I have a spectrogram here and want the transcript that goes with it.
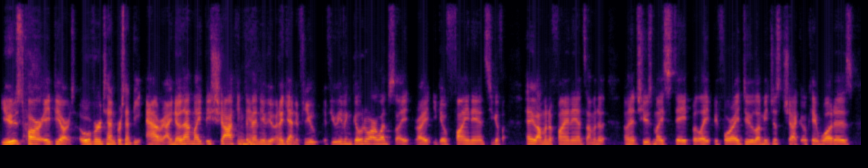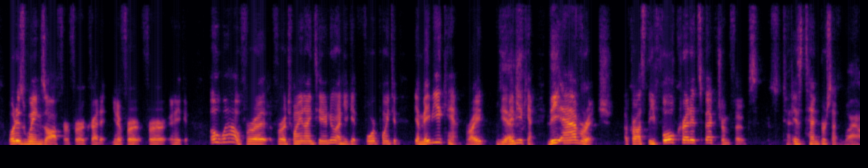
Used car APRs over 10%. The average. I know that might be shocking to Yeah. many of you. And again, if you if you even go to our website, right? You go finance, you go hey, I'm going to finance, I'm going to I'm going to choose my state, but like before I do, let me just check okay, what is what is Wings offer for a credit, you know, for for an APR? Oh wow, for a for a 2019 renewal, I could get 4.2. Yeah, maybe you can, right? Yes. Maybe you can. The average across the full credit spectrum, folks, 10 is 10% wow.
